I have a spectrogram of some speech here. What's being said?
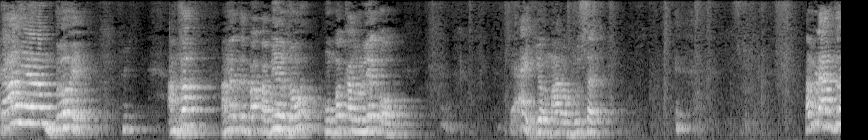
કાયમ ધોવે. આમ જો, અમે તો બાપા બે જો હું બકાલું લેતો ક્યાં ગયો મારો ભૂસર? હમણાં આમ તો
